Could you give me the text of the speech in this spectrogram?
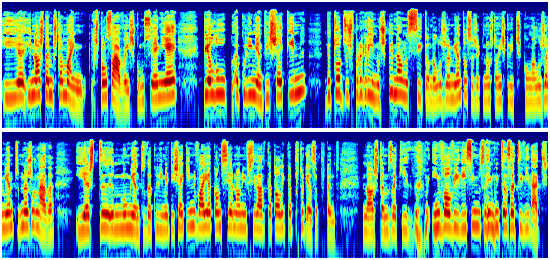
e, eh, e nós estamos também responsáveis, como CNE, pelo acolhimento e check-in de todos os peregrinos que não necessitam de alojamento, ou seja, que não estão inscritos com alojamento, na jornada. E este momento de acolhimento e check-in vai acontecer na Universidade Católica Portuguesa. Portanto, nós estamos aqui envolvidíssimos em muitas atividades.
